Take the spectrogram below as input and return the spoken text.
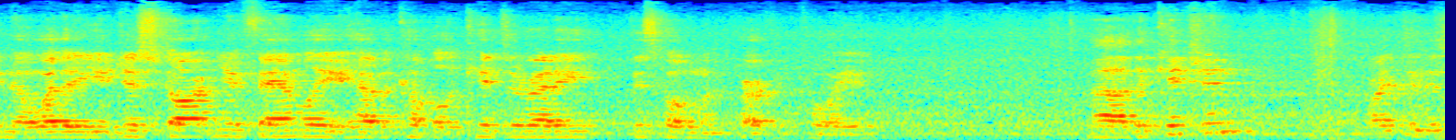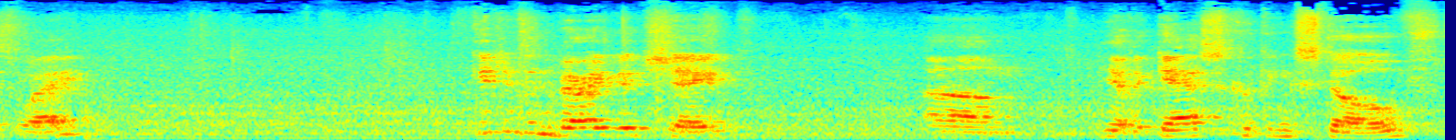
you know whether you're just starting your family or you have a couple of kids already, this home is perfect for you. Uh, the kitchen, right through this way. The kitchen's in very good shape. Um, you have a gas cooking stove.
